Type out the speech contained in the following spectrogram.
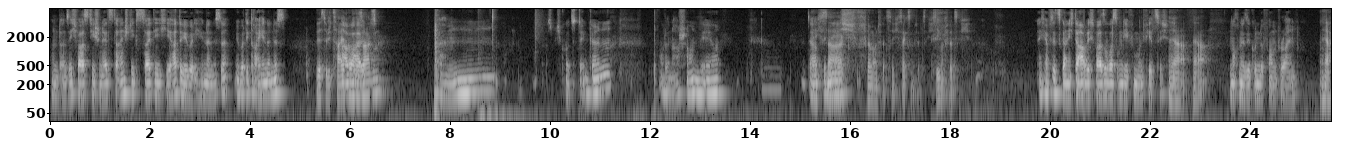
Und an sich war es die schnellste Einstiegszeit, die ich je hatte über die Hindernisse, über die drei Hindernisse. Wirst du die Zeit aber halt, sagen? Ähm, lass mich kurz denken. Oder nachschauen, der. Da ich sag ich 45, 46, 47. Ich habe es jetzt gar nicht da, aber ich war sowas um die 45. Ja, ja. Noch eine Sekunde vorm Brian. Ja.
